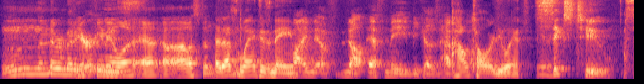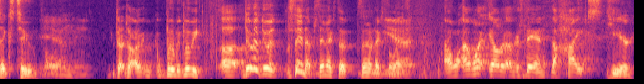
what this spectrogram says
Mm, I've never met a female is- uh, uh, Austin. That's Lance's name. Mine, F, no, F me because have How tall are you, Lance? Six two. Six two. Taller than me. Booby, booby. Uh, do it, do it. Stand up. Stand next to, stand up next to Yeah. Lance. I, I want y'all to understand the heights here.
